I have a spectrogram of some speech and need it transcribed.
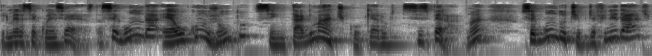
primeira sequência é esta. A segunda é o conjunto sintagmático, que era o que se esperar. Não é? O segundo tipo de afinidade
